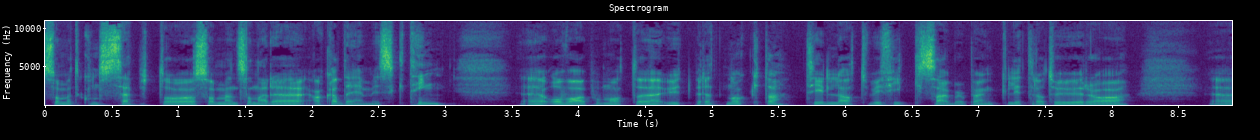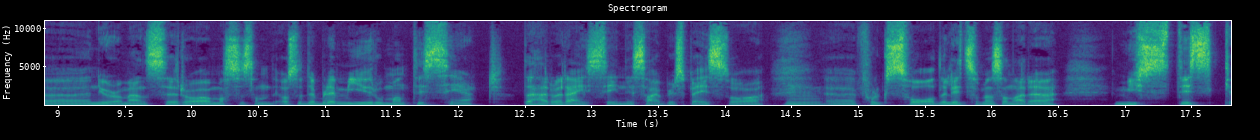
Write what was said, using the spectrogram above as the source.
som et konsept og som en sånn akademisk ting, uh, og var på en måte utbredt nok da, til at vi fikk cyberpunk-litteratur og uh, neuromancer og masse sånn Altså det ble mye romantisert, det her å reise inn i cyberspace, og eh, folk så det litt som en sånn mystisk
